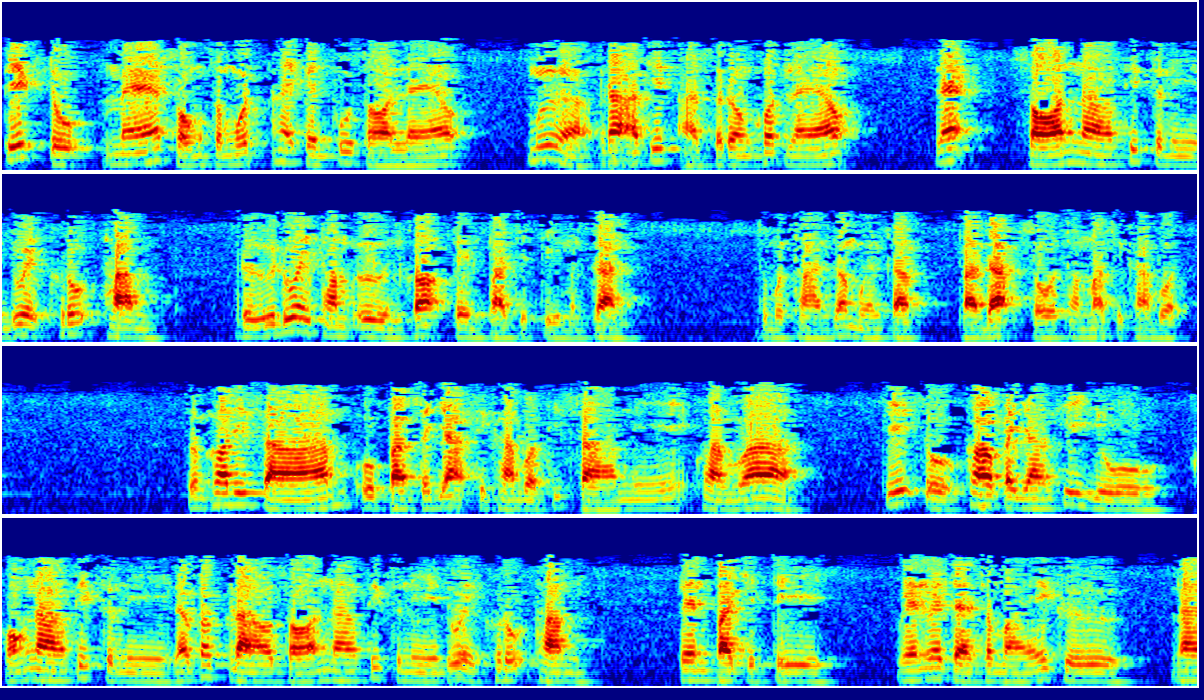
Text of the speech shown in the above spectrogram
ภิกษุแม้สงสมุติให้เป็นผู้สอนแล้ว เมื่อพระอาทิตย์อัสดงคตแล้ว และสอนนางทิศนีด้วยครุธรรม หรือด้วยธรรมอื่นก็เป็นปาจิตติเหมือนกัน สมุทฐานก็เหมือนกับตาดะโสธรรมสิกขาบท ส่วนข้อที่สามอุปัสยสิกขาบทที่สามนี้ ความว่าภิกษุเข้าไปยังที่อยู่ของนางภิกษุณี แล้วก็กล่าวสอนนางภิกษุณีด้วยครุธรรม เป็นปาจิตตีเว้นไว้แต่สมัยคือนาง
